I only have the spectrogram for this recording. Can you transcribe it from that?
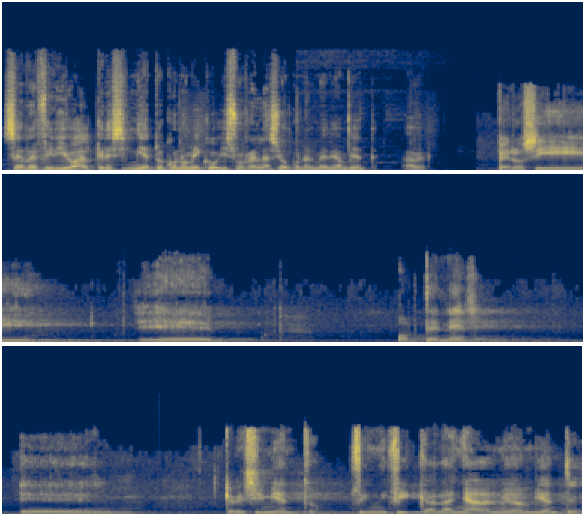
se refirió al crecimiento económico y su relación con el medio ambiente. A ver. Pero si eh, obtener eh, crecimiento significa dañar al medio ambiente,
